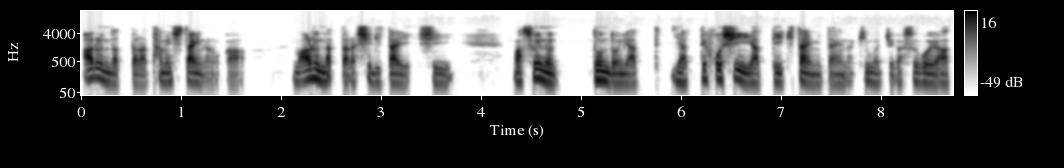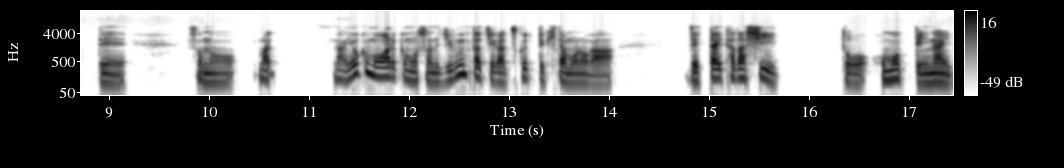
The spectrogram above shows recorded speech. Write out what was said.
あるんだったら試したいなのか、まあ、あるんだったら知りたいし、まあそういうのどんどんやって、やってほしい、やっていきたいみたいな気持ちがすごいあって、その、まあ、な良くも悪くもその自分たちが作ってきたものが絶対正しいと思っていないっ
